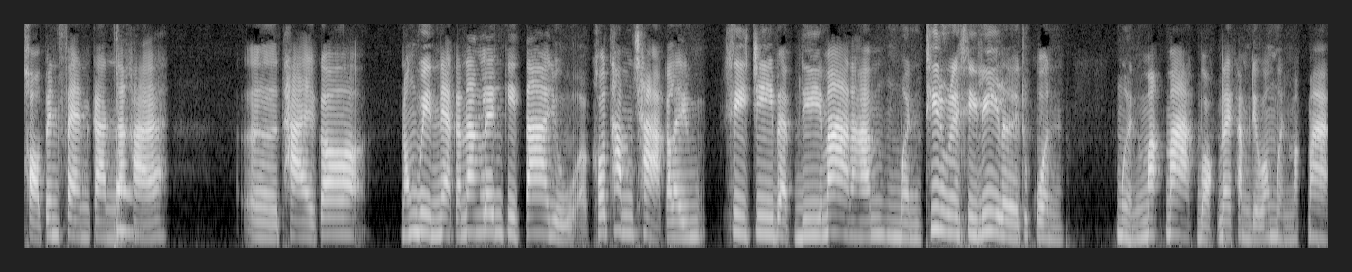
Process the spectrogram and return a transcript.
ขอเป็นแฟนกันนะคะเอ่อทายก็น้องวินเนี่ยก็นั่งเล่นกีตาร์อยู่ เขาทำฉากอะไรซีจีแบบดีมากนะคะ เหมือนที่ดูในซีรีส์เลยทุกคนเหมือนมาก ๆ บอกได้คำเดียวว่าเหมือนมาก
